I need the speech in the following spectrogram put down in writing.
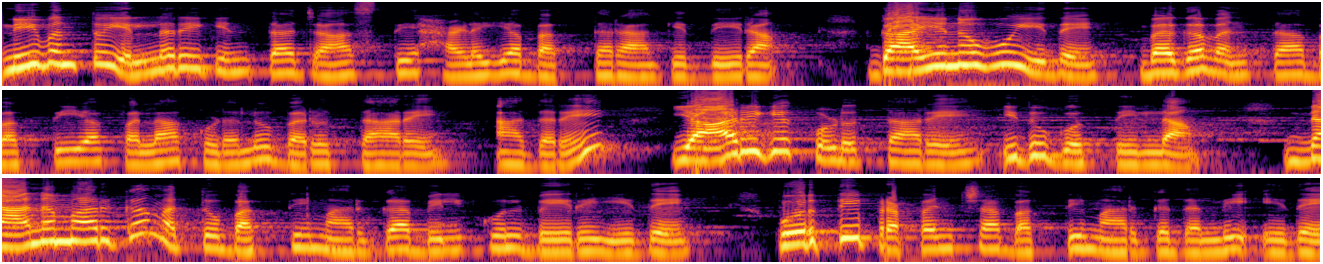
ನೀವಂತೂ ಎಲ್ಲರಿಗಿಂತ ಜಾಸ್ತಿ ಹಳೆಯ ಭಕ್ತರಾಗಿದ್ದೀರಾ? ಗಾಯನವೂ ಇದೆ, ಭಗವಂತ ಭಕ್ತಿಯ ಫಲ ಕೊಡಲು ಬರುತ್ತಾರೆ. ಆದರೆ ಯಾರಿಗೆ ಕೊಡುತ್ತಾರೆ? ಇದು ಗೊತ್ತಿಲ್ಲ. ಜ್ಞಾನ ಮಾರ್ಗ ಮತ್ತು ಭಕ್ತಿ ಮಾರ್ಗ ಬಿಲ್ಕುಲ್ ಬೇರೆ ಇದೆ. ಪೂರ್ತಿ ಪ್ರಪಂಚ ಭಕ್ತಿ ಮಾರ್ಗದಲ್ಲಿ ಇದೆ.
